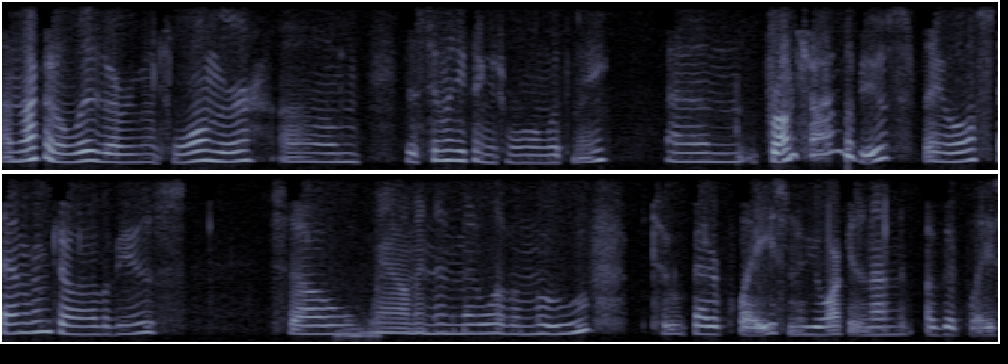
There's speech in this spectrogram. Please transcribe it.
I'm not gonna live very much longer. Um, there's too many things wrong with me. And from child abuse. They all stem from child abuse. So well, I'm in the middle of a move to a better place. New York is not a good place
